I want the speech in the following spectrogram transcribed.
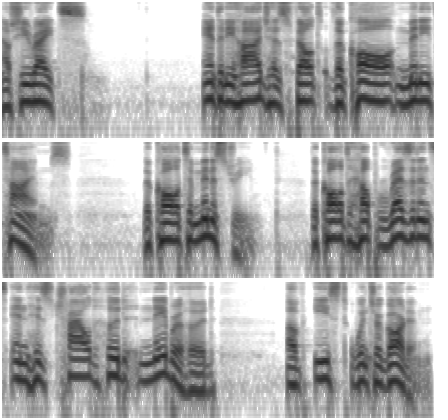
Now she writes Anthony Hodge has felt the call many times. The call to ministry, the call to help residents in his childhood neighborhood of East Winter Garden,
